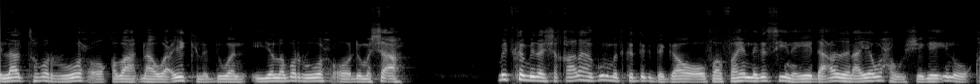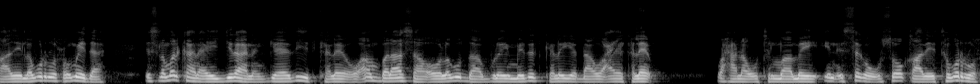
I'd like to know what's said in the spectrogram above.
ilaa toban ruux oo qaba dhaawacyo kala duwan iyo laba ruux oo dhimasho ah. Mid ka mid a shaqaalaha gurmadka deg dega oo faahfaahin naga siinayay dhacdadan ayaa waxa uu sheegay inuu qaaday laba ruux oo meyd ah islamarkaana ay jiraan gaadiid kale oo ambalaas ah oo lagu daabulay meydad kale iyo dhaawacyo kale. Waxaana uu tilmaamay in isaga uu soo qaaday toban ruux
